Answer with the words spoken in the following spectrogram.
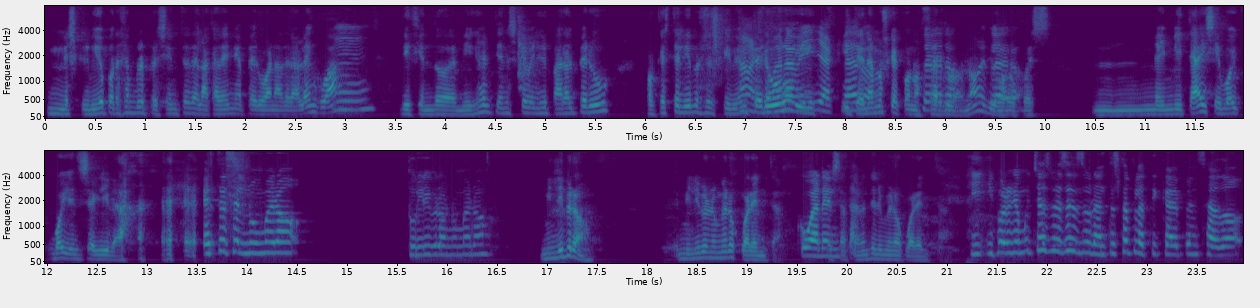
Me escribió, por ejemplo, el presidente de la Academia Peruana de la Lengua, Mm, diciendo, Miguel, tienes que venir para el Perú porque este libro se escribió en Perú y- tenemos que conocerlo, claro, ¿no? Y digo, claro. pues mm, me invitáis y voy, voy enseguida. Este es el número, tu libro número Mi libro, mi libro número 40, 40. exactamente el número 40. Y, y porque muchas veces durante esta plática he pensado,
